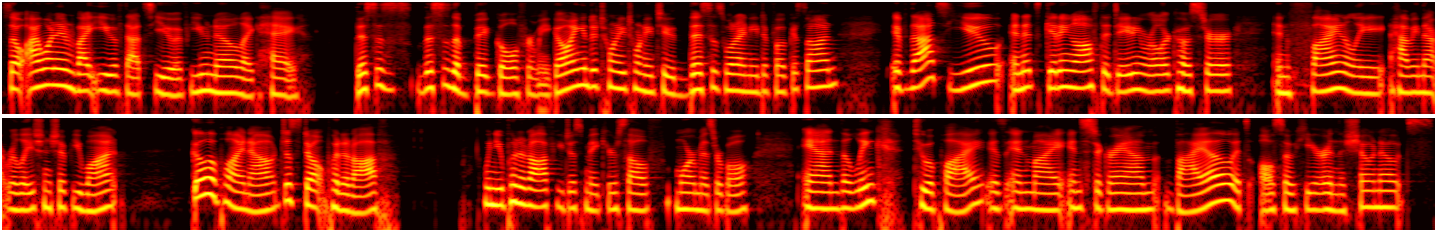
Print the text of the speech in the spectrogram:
So I want to invite you if that's you, if you know like, hey, this is this is a big goal for me. Going into 2022 this is what i need to focus on. If that's you and it's getting off the dating roller coaster and finally having that relationship you want go apply now. Just don't put it off. When you put it off you just make yourself more miserable and the link to apply is in my instagram bio it's also here in the show notes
